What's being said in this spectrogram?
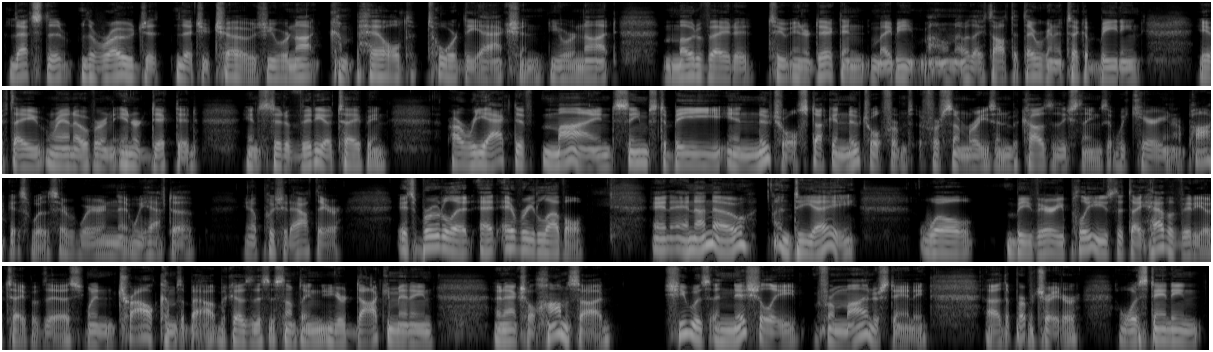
that's the the road that, that you chose. You were not compelled toward the action. You were not motivated to interdict. And maybe I don't know. They thought that they were going to take a beating if they ran over and interdicted instead of videotaping. Our reactive mind seems to be in neutral, stuck in neutral for for some reason because of these things that we carry in our pockets with us everywhere, and that we have to, you know, push it out there it's brutal at, at every level. And and I know DA will be very pleased that they have a videotape of this when trial comes about because this is something you're documenting an actual homicide. She was initially, from my understanding, uh, the perpetrator was standing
